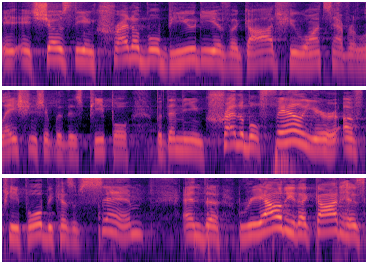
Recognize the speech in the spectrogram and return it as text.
it, it, shows the incredible beauty of a God who wants to have relationship with his people, but then the incredible failure of people because of sin, and the reality that God has,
